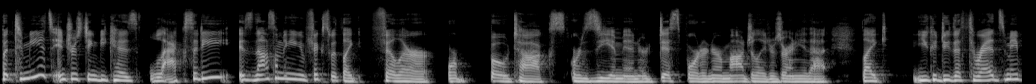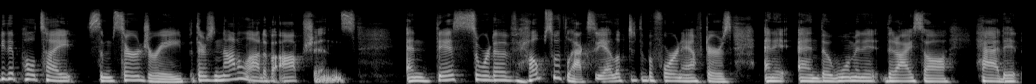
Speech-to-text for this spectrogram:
But to me, it's interesting because laxity is not something you can fix with like filler or Botox or Xeomin or Dysport or neuromodulators or any of that. Like you could do the threads, maybe that pull tight, some surgery, but there's not a lot of options. And this sort of helps with laxity. I looked at the before and afters, and it and the woman that I saw had it,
